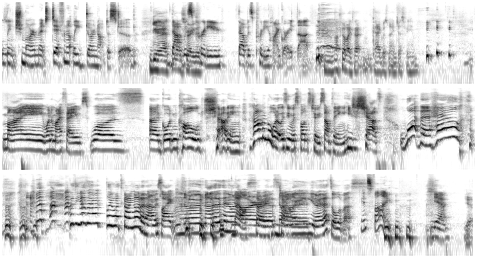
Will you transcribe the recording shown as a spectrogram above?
Lynch moment, definitely Donut Disturb. Yeah, That, was, pretty. That was pretty high grade. That. I feel like that gag was made just for him. my one of my faves was uh, Gordon Cole shouting. I can't remember what it was in response to something. He just shouts, "What the hell?" Because he doesn't have a clue what's going on, and I was like, "No, neither does anyone No, else." So that's no. totally, you know, that's all of us. It's fine. Yeah. Yeah.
